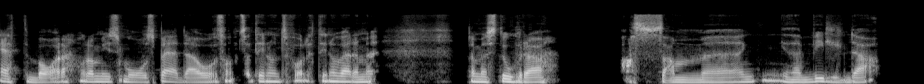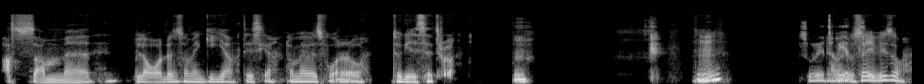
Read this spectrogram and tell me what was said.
ätbara och de är ju små och späda och sånt så det är nog inte så farligt. Det är nog värre med de här stora assam, eh, vilda assambladen som är gigantiska. De är väl svårare att tugga i sig tror jag. Mm. Mm. Så är det ja, Då säger vi så.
